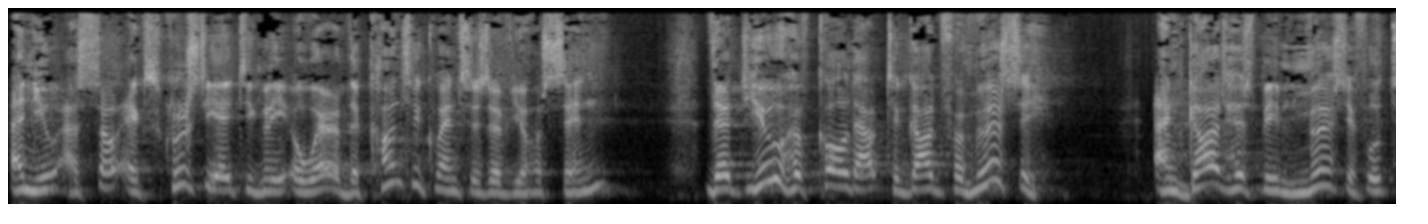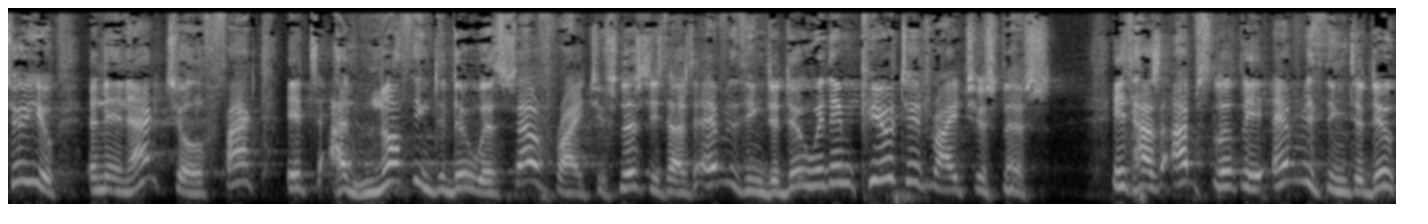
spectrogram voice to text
and you are so excruciatingly aware of the consequences of your sin that you have called out to God for mercy. And God has been merciful to you. And in actual fact, it has nothing to do with self-righteousness. It has everything to do with imputed righteousness. It has absolutely everything to do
